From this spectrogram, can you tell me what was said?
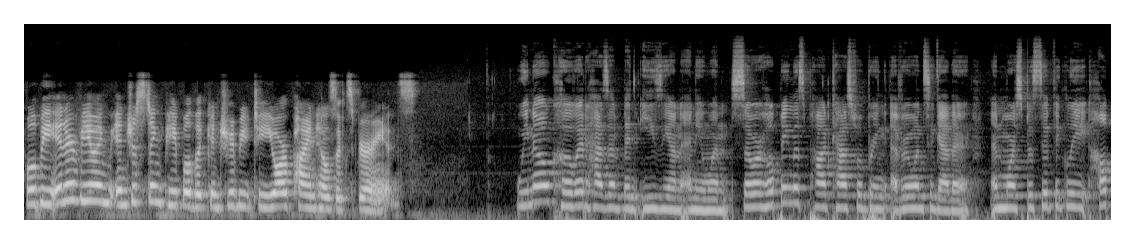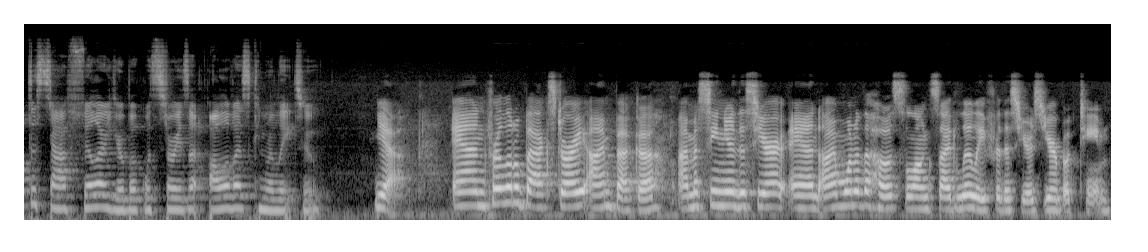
We'll be interviewing interesting people that contribute to your Pine Hills experience. We know COVID hasn't been easy on anyone, so we're hoping this podcast will bring everyone together and, more specifically, help the staff fill our yearbook with stories that all of us can relate to. Yeah. And for a little backstory, I'm Becca. I'm a senior this year, and I'm one of the hosts alongside Lilly for this year's yearbook team.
